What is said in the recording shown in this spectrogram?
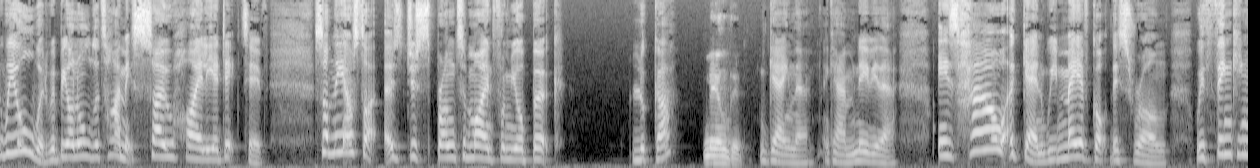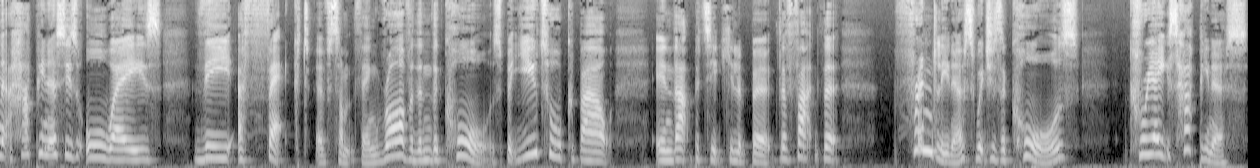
we all would. We'd be on all the time. It's so highly addictive. Something else that has just sprung to mind from your book, Lykke Nailed it. Getting there. Okay, I'm nearly there. Is how, again, we may have got this wrong. We're thinking that happiness is always the effect of something rather than the cause. But you talk about in that particular book the fact that friendliness, which is a cause, creates happiness.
